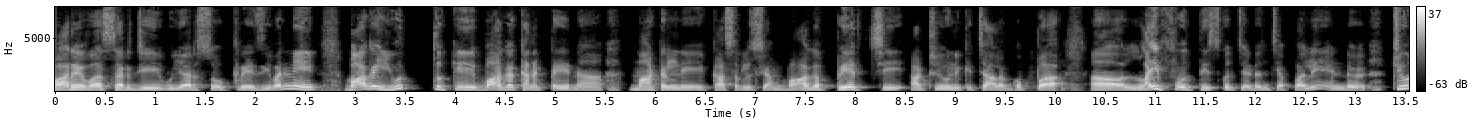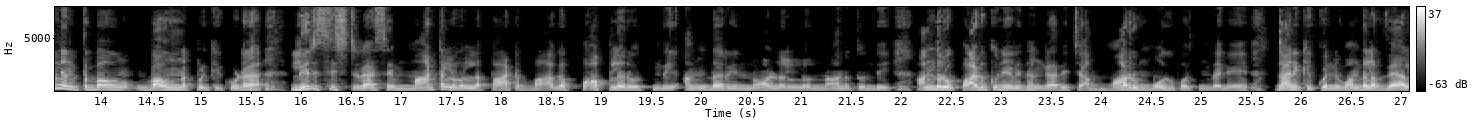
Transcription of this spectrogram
వారేవా సర్జీ వీఆర్ సో క్రేజీ. ఇవన్నీ బాగా యూత్ గుర్తుకి బాగా కనెక్ట్ అయిన మాటల్ని కాసర్ల శ్యామ్ బాగా పేర్చి ఆ ట్యూన్కి చాలా గొప్ప లైఫ్ తీసుకొచ్చాడని చెప్పాలి. అండ్ ట్యూన్ ఎంత బాగు బాగున్నప్పటికీ కూడా లిరిసిస్ట్ రాసే మాటల వల్ల పాట బాగా పాపులర్ అవుతుంది. అందరి నోళ్ళలో నానుతుంది. అందరూ పాడుకునే విధంగా అది చా మారు మోగిపోతుందనే దానికి కొన్ని వందల వేల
